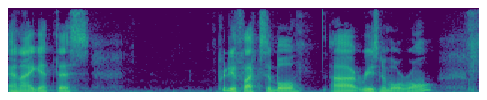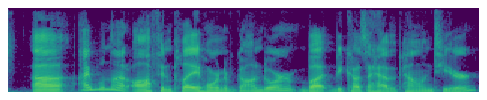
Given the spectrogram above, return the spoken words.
and I get this pretty flexible, uh, reasonable roll. Uh, I will not often play Horn of Gondor, but because I have a Palantir,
